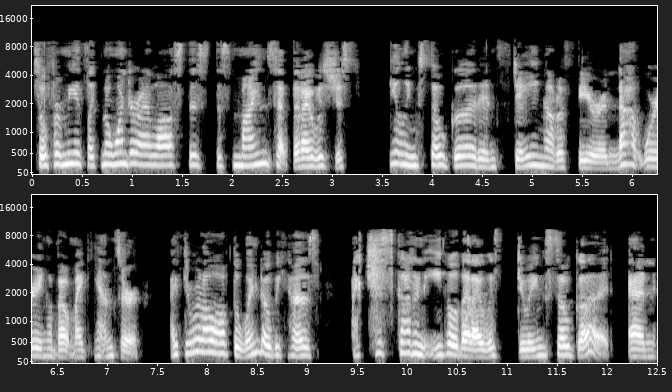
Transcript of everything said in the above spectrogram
So for me it's like no wonder I lost this this mindset that I was just feeling so good and staying out of fear and not worrying about my cancer. I threw it all out the window because I just got an ego that I was doing so good. And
